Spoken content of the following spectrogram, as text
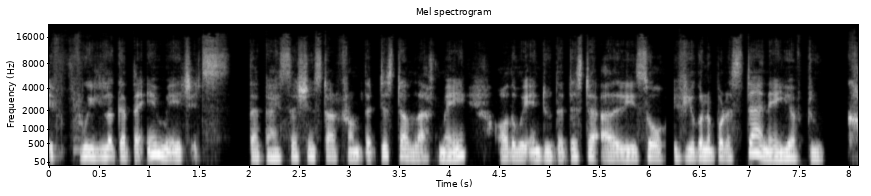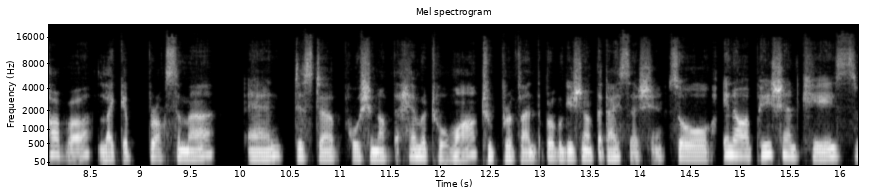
if we look at the image, it's the dissection start from the distal left main all the way into the distal LAD. So if you're going to put a stent you have to cover like a proxima and distal portion of the hematoma to prevent the propagation of the dissection. So in our patient case,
